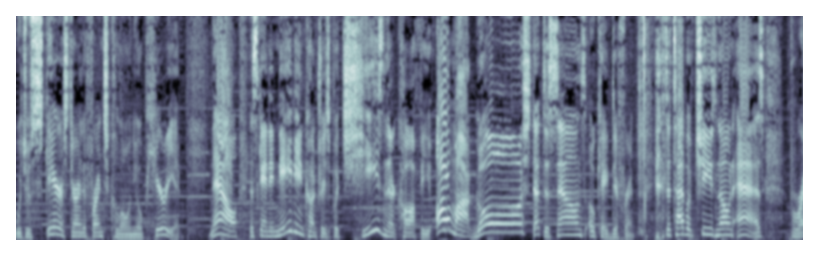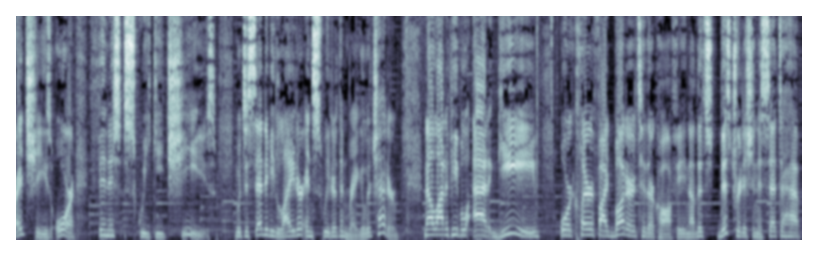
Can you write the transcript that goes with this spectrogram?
which was scarce during the French colonial period. Now, the Scandinavian countries put cheese in their coffee. Oh my gosh, that just sounds okay, different. It's a type of cheese known as bread cheese or Finnish squeaky cheese, which is said to be lighter and sweeter than regular cheddar. Now, a lot of people add ghee or clarified butter to their coffee. Now, this, this tradition is said to have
